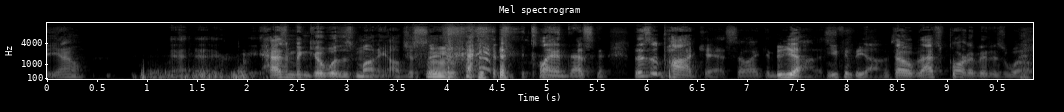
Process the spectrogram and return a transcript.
you know, hasn't been good with his money. I'll just say mm. clandestine. This is a podcast, so I can be yeah, honest. You can be honest. So that's part of it as well.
